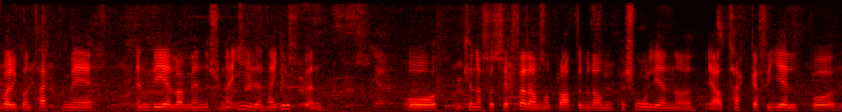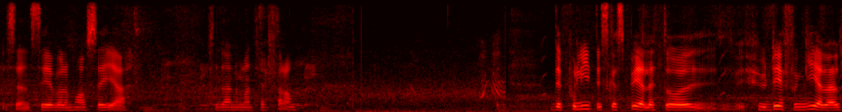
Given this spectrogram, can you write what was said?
varit i kontakt med en del av människorna i den här gruppen och kunna få träffa dem och prata med dem personligen och ja, tacka för hjälp och sen se vad de har att säga så där när man träffar dem. Det politiska spelet och hur det fungerar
